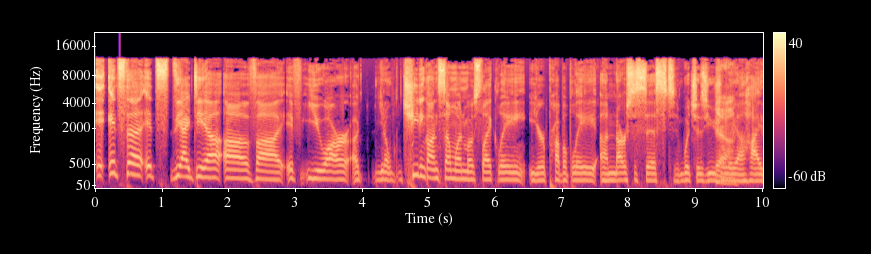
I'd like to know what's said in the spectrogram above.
It- it's the it's the idea of uh, if you are uh, you know cheating on someone, most likely you're probably a narcissist, which is usually Yeah. a high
